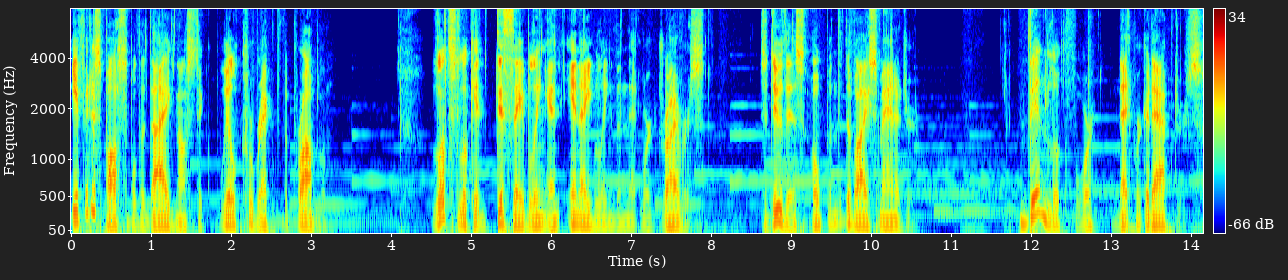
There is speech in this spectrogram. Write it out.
If it is possible, the diagnostic will correct the problem. Let's look at disabling and enabling the network drivers. To do this, open the Device Manager. Then look for Network Adapters.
